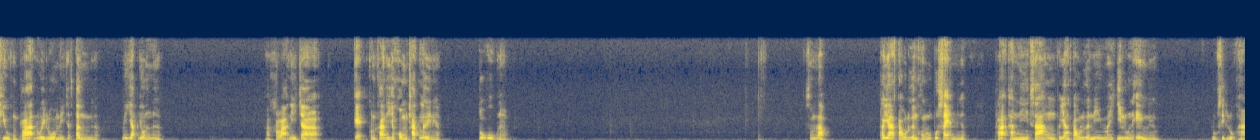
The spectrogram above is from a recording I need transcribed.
ผิวของพระโดยรวมนี้จะตึงนะครับ ไม่ยับย่นนะครับอักขระนี้จะแกะค่อนข้างที่จะคมชัดเลยนะครับ ตัวอุนะครับ สำหรับพญาเต่าเรือนของหลวงปู่แสนนะครับ พระท่านนี้สร้างพญาเต่าเรือนนี้ไม่กี่รุ่นเองนะครับ ลูกศิษย์ลูกหา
